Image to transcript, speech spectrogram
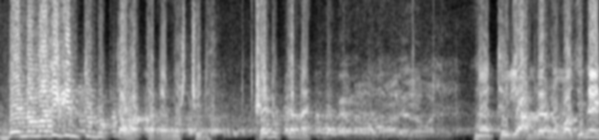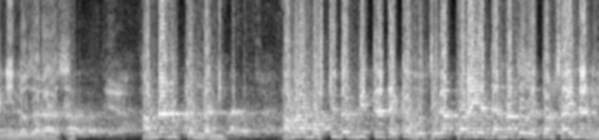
বেনমাজি কিন্তু ঢুকতে পারতাম না মসজিদ। খে ঢুকতে নাই? না, তাইলে আমরা নমাজি নাই নি যারা আছে। আমরা ঢুকতাম না নি। আমরা মসজিদের ভিতরে থেকে ফুলসিরাত করাইয়া জান্নাত যাইতাম চাই না নি?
